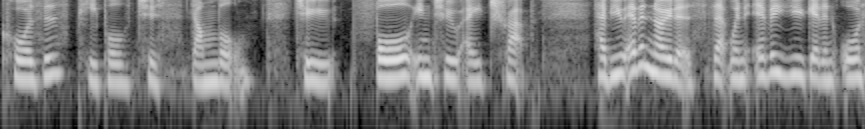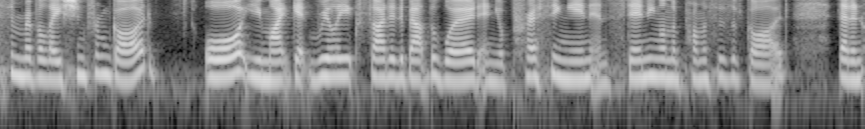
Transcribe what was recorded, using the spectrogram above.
causes people to stumble, to fall into a trap. Have you ever noticed that whenever you get an awesome revelation from God, or you might get really excited about the word and you're pressing in and standing on the promises of God, that an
